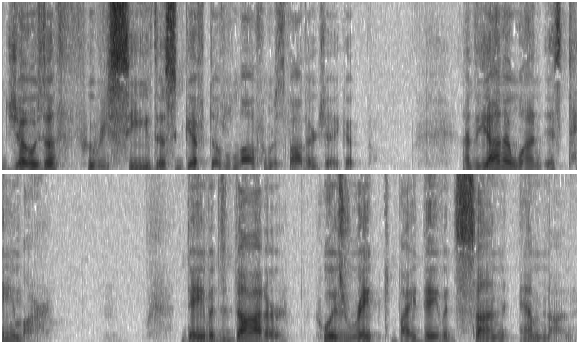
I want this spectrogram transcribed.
Joseph, who received this gift of love from his father Jacob. And the other one is Tamar, David's daughter, who is raped by David's son Amnon.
